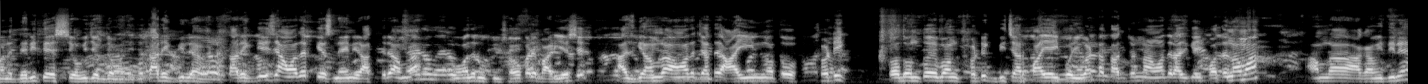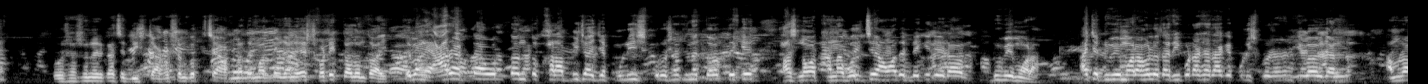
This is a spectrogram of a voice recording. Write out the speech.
মানে দেরিতে এসছি, অভিযোগ জমা দিতে। তারিখ দিলে হবে না। তারিখ দিয়েছে, আমাদের কেস নেয়নি রাত্রে। আমরা আমাদের উকিল সহকারে বাড়ি এসে আজকে আমরা আমাদের যাতে আইনত সঠিক তদন্ত এবং সঠিক বিচার পাই এই পরিবারটা, তার জন্য আমাদের আজকে এই পথে নামা। আমরা আগামী দিনে প্রশাসনের কাছে দৃষ্টি আকর্ষণ করতে চাই। আপনাদের মাধ্যমে যেন এর সঠিক তদন্ত হয়। এবং আরও একটা অত্যন্ত খারাপ বিষয়, যে পুলিশ প্রশাসনের তরফ থেকে হাসনাবাদ থানা বলছে, আমাদের দেখি যে এটা ডুবে মরা। আচ্ছা ডুবে মরা হলো তার রিপোর্ট আসার আগে পুলিশ প্রশাসন কীভাবে জানলো? আমরা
